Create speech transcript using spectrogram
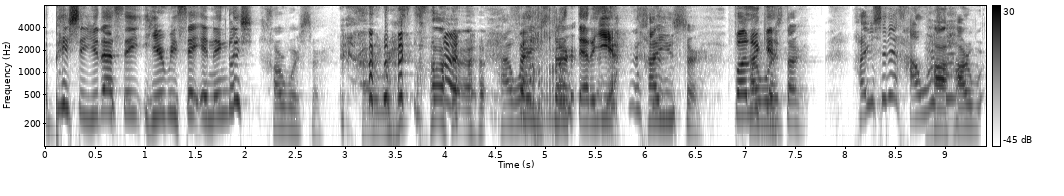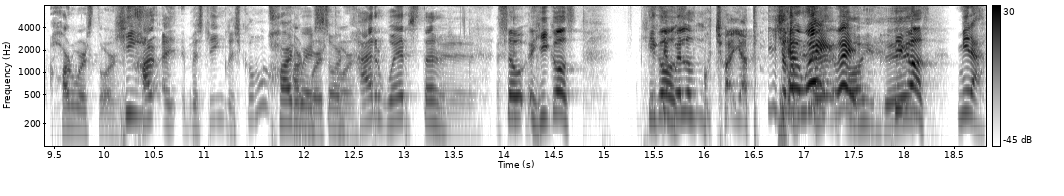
Bitch, did you not say, hear me say in English? Hardware store. Hardware store. How are you. How you start? But look Hardware at- store. How you say that? Hardware Ha- store? hard- hardware store. He, Har- eh, Mr. English, ¿cómo? hardware, hardware store. store. Hardware store. So he goes, he goes, los yeah, wait, wait. Oh, he he, goes, mira,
